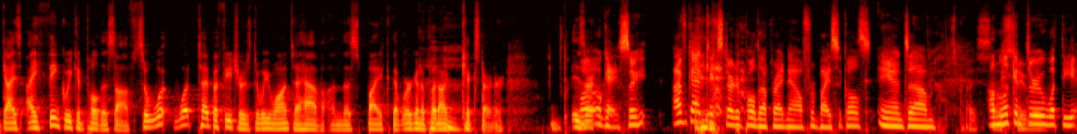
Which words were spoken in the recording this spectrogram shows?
guys, I think we could pull this off. So, what what type of features do we want to have on this bike that we're going to put on Kickstarter? Is Well, there? okay, so he- I've got Kickstarter pulled up right now for bicycles, and um, so I'm looking stupid. through what the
